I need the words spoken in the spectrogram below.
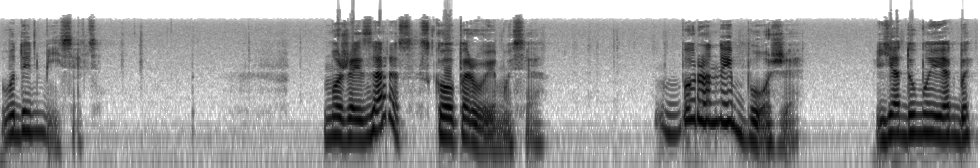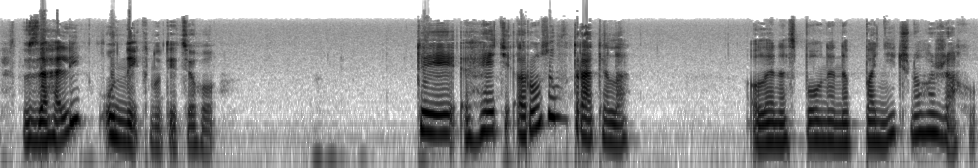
в один місяць. Може, і зараз скооперуємося? Борони Боже. Я думаю, якби взагалі уникнути цього. Ти геть розум втратила? Олена сповнена панічного жаху.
